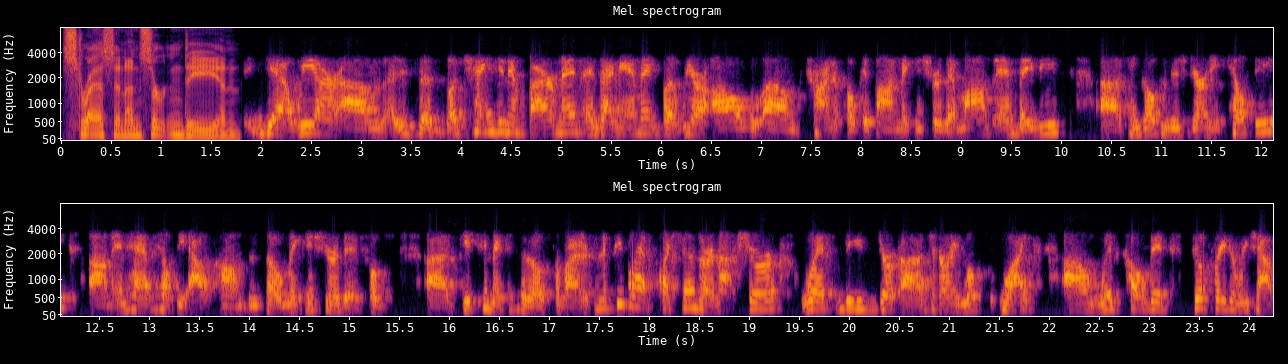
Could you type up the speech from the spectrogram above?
stress and uncertainty and yeah we are um, it's a, a, changing environment and dynamic but we are all um, trying to focus on making sure that moms and babies uh, can go through this journey healthy um, and have healthy outcomes and so making sure that folks uh, get connected to those providers. And if people have questions or are not sure what these uh, journey looks like um, with COVID, feel free to reach out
